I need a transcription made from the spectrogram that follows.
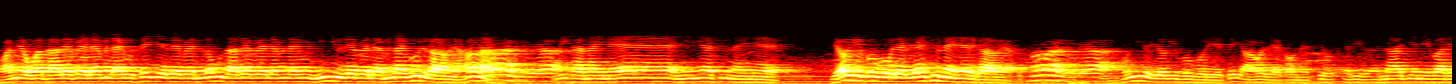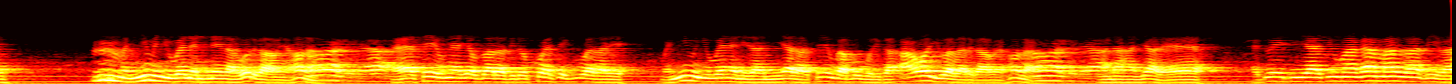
ဝမ်းမြောက်ဝါသာလည်းပဲလည်းမလိုက်ဘူးစိတ်ကြည်လည်းပဲနှလုံးသားလည်းပဲလည်းမလိုက်ဘူးညှဉ်းညူလည်းပဲလည်းမလိုက်ဘူးတကားဟုတ်လားဟုတ်လားမှန်ပါဗျာသိခံနိုင်တယ်အညီများရှိနိုင်တယ်ယောဂီပုဂ္ဂိုလ်လည်းဒီတိုင်းရှိနိုင်တယ်တကားဟုတ်လားမှန်ပါဗျာဘုန်းကြီးတို့ယောဂီပုဂ္ဂိုလ်တွေသိအောင်ရကောင်းတယ်ပြုအဲ့ဒီအနာကျင်နေပါတယ် မငြင်းမညူပဲနဲ့နေနေတာဟုတ်တကားဟုတ်လားမှန်ပါဗျာအဲဆေးရုံများရောက်သွားတော့ဒီလိုခွဲစိတ်ကူရတာတွေမငြင်းမညူပဲနဲ့နေတာမြင်ရတော့ဆေးရုံကပုဂ္ဂိုလ်တွေကအာဩယူရတာတကားပဲဟုတ်လားမှန်ပါဗျာအနာဟန်ကြတယ်အတွေ့အကြုံရာကျူမာကမသာသိပါ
